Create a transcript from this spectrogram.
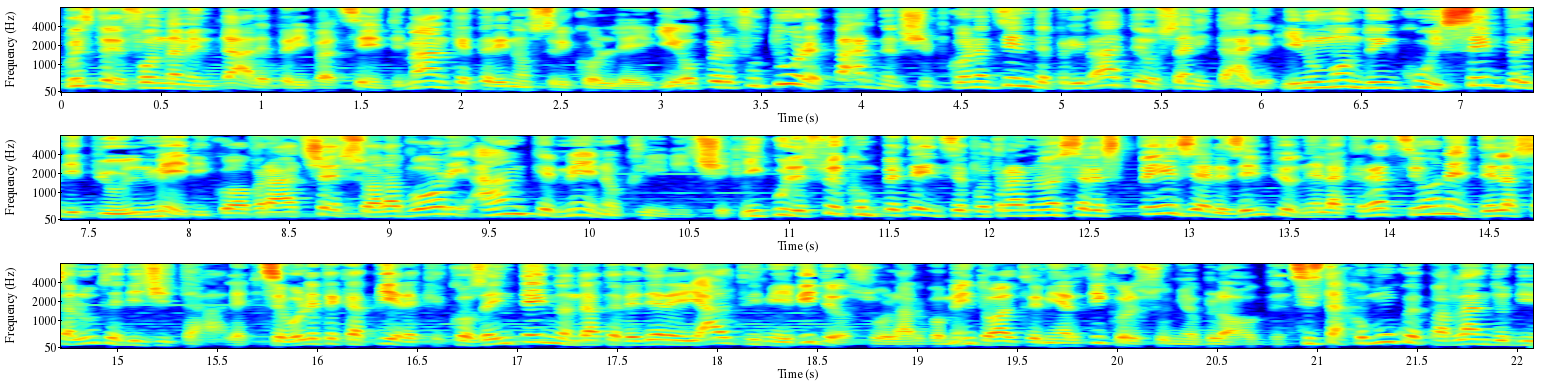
Questo è fondamentale per i pazienti, ma anche per i nostri colleghi o per future partnership con aziende private o sanitarie, in un mondo in cui sempre di più il medico avrà accesso a lavori anche meno clinici, in cui le sue competenze potranno essere spese ad esempio nella creazione della salute digitale. Se volete capire che cosa intendo andate a vedere gli altri miei video sull'argomento o altri miei articoli sul mio blog. Si sta comunque parlando di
